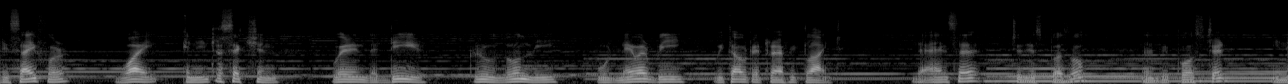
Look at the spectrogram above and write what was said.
decipher why an intersection wherein the deer grew lonely would never be without a traffic light. The answer to this puzzle will be posted in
